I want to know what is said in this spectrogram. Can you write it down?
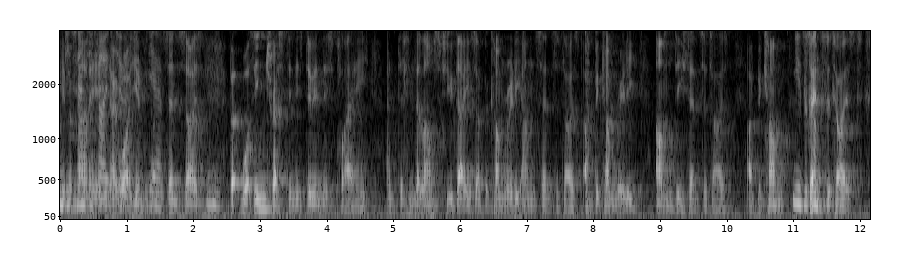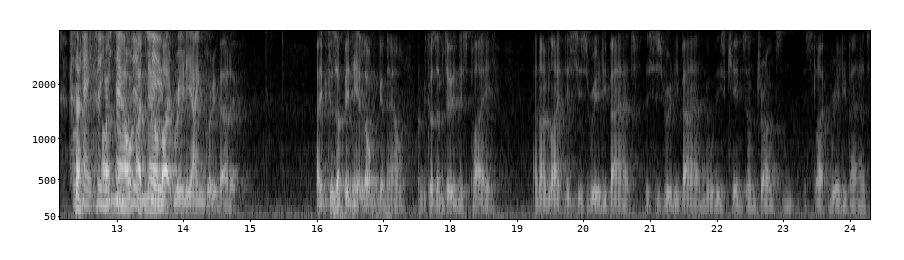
you give them money, you know what, you become yeah. desensitized. Mm-hmm. But what's interesting is doing this play, and in the last few days, I've become really unsensitized. I've become really undesensitized. I've become, become sensitized. Okay, so you're I'm sensitive now, I'm now like really angry about it. Maybe because I've been here longer now, and because I'm doing this play, and I'm like, this is really bad. This is really bad. And all these kids on drugs, and it's like really bad.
